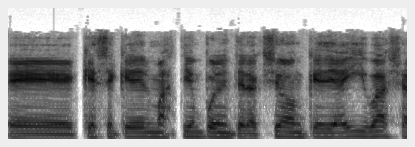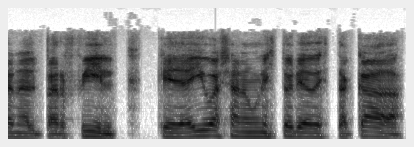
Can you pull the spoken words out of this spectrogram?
eh, que se queden más tiempo en la interacción, que de ahí vayan al perfil, que de ahí vayan a una historia destacada,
